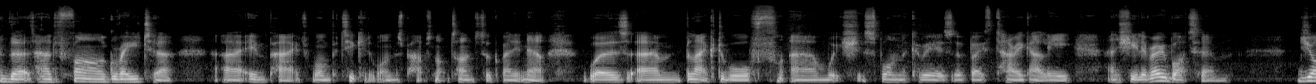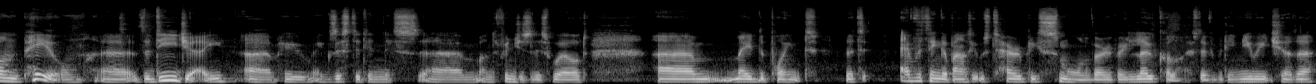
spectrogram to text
that had far greater uh, impact. One particular one, there's perhaps not time to talk about it now, was um, Black Dwarf, um, which spawned the careers of both Tariq Ali and Sheila Rowbotham. John Peel, uh, the DJ um, who existed in this um, on the fringes of this world, um, made the point that everything about it was terribly small and very, very localized. Everybody knew each other,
